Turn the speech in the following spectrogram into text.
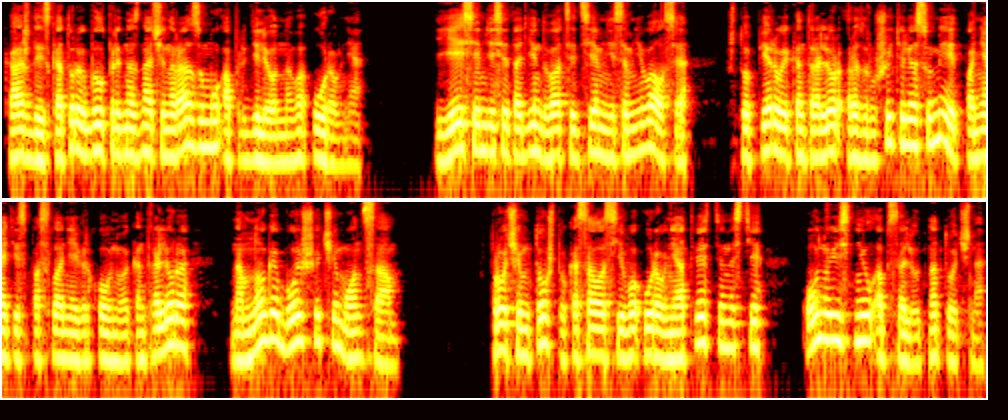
каждый из которых был предназначен разуму определенного уровня. Е-7127 не сомневался, что первый контролер разрушителя сумеет понять из послания Верховного контролера намного больше, чем он сам. Впрочем, то, что касалось его уровня ответственности, он уяснил абсолютно точно.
